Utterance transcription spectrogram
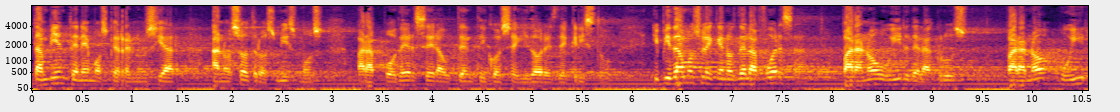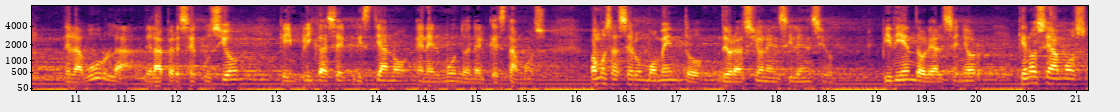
También tenemos que renunciar a nosotros mismos para poder ser auténticos seguidores de Cristo. Y pidámosle que nos dé la fuerza para no huir de la cruz, para no huir de la burla, de la persecución que implica ser cristiano en el mundo en el que estamos. Vamos a hacer un momento de oración en silencio, pidiéndole al Señor que no seamos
